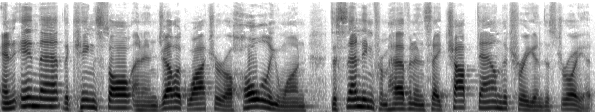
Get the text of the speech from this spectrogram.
And in that the king saw an angelic watcher, a holy one, descending from heaven and say, Chop down the tree and destroy it,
